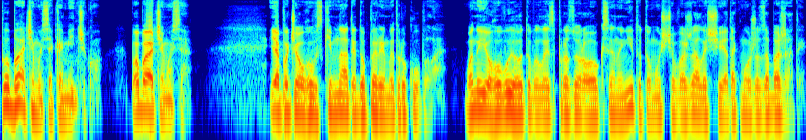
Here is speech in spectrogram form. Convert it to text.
Побачимося, камінчику. Побачимося. Я почав з кімнати до периметру купола. Вони його виготовили з прозорого ксеноніту, тому що вважали, що я так можу забажати.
